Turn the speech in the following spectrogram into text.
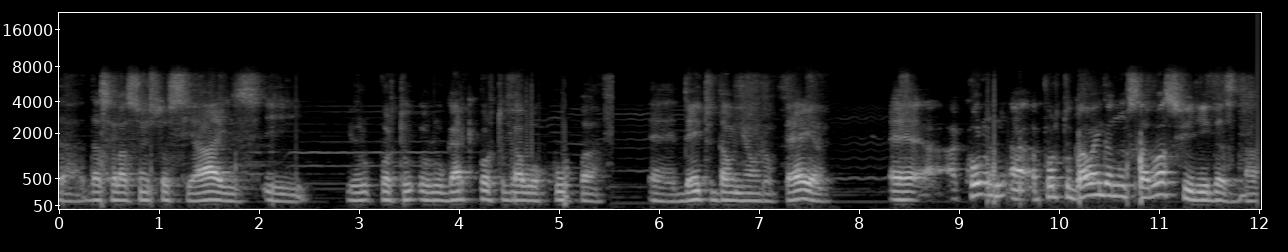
da, das relações sociais e, e o, o, lugar que Portugal ocupa é, dentro da União Europeia é, a, a, Portugal ainda não sarou as feridas da,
